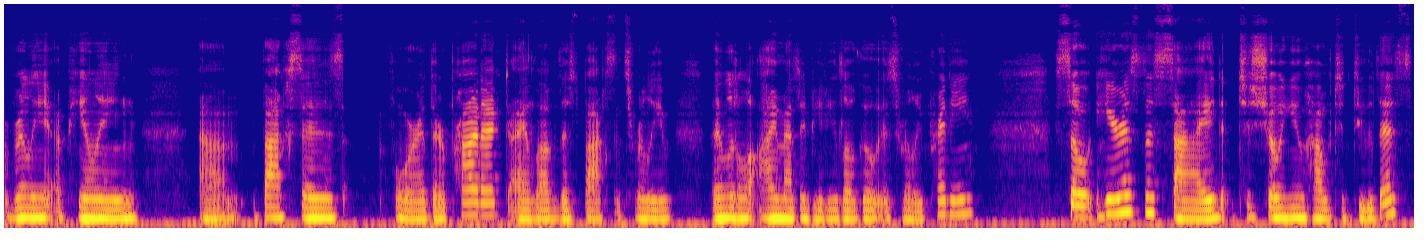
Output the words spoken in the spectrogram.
really appealing um, boxes for their product. I love this box. It's really, the little iMethod Beauty logo is really pretty. So here is the side to show you how to do this.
